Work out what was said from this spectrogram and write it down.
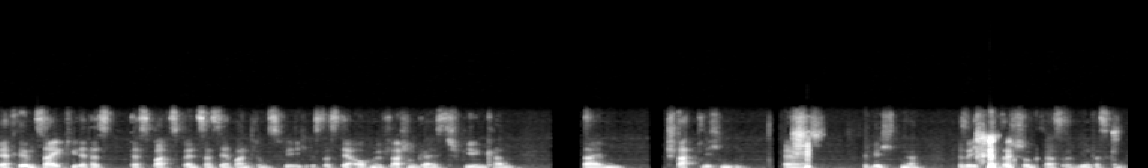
der Film zeigt wieder, dass, dass Bud Spencer sehr wandlungsfähig ist, dass der auch mit Flaschengeist spielen kann. Seinem stattlichen äh, Gewicht, ne? Also ich fand das schon klasse, wie er das gemacht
